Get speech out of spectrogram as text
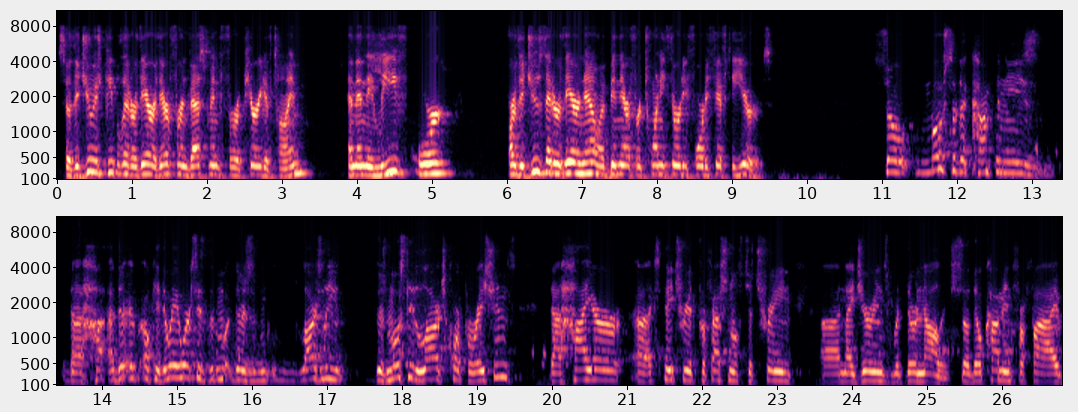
So the Jewish people that are there are there for investment for a period of time and then they leave, or are the Jews that are there now have been there for 20, 30, 40, 50 years? So most of the companies that, okay, the way it works is the, there's largely there's mostly large corporations that hire uh, expatriate professionals to train uh, Nigerians with their knowledge. So they'll come in for five,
